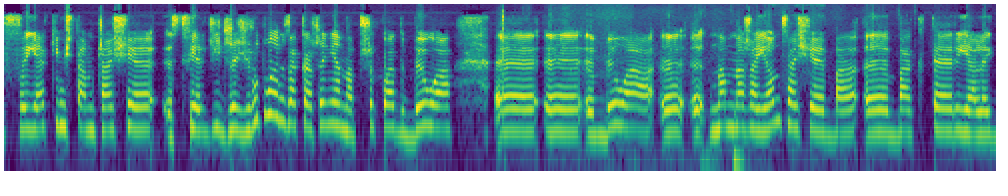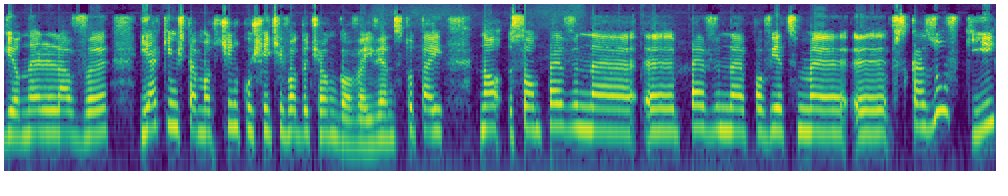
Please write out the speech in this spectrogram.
w jakimś tam czasie stwierdzić, że źródłem zakażenia na przykład była, e, e, była e, namnażająca się ba, bakteria legionella w jakimś tam odcinku sieci wodociągowej, więc tutaj no, są pewne, pewne powiedzmy wskazówki,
